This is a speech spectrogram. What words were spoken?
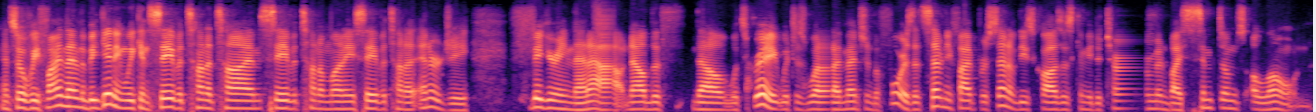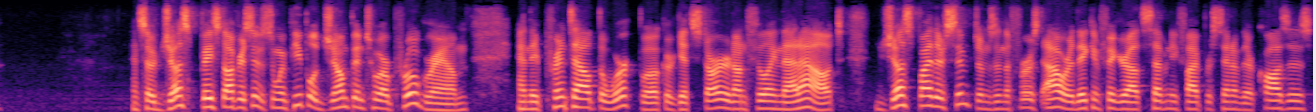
And so if we find that in the beginning, we can save a ton of time, save a ton of money, save a ton of energy figuring that out. Now the now what's great, which is what I mentioned before, is that 75% of these causes can be determined by symptoms alone. And so, just based off your symptoms, so when people jump into our program and they print out the workbook or get started on filling that out, just by their symptoms in the first hour, they can figure out 75% of their causes.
